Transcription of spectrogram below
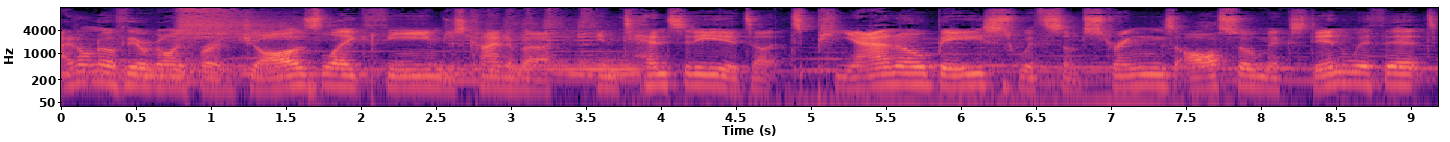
I don't know if they were going for a Jaws like theme, just kind of a intensity. It's a it's piano based with some strings also mixed in with it.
